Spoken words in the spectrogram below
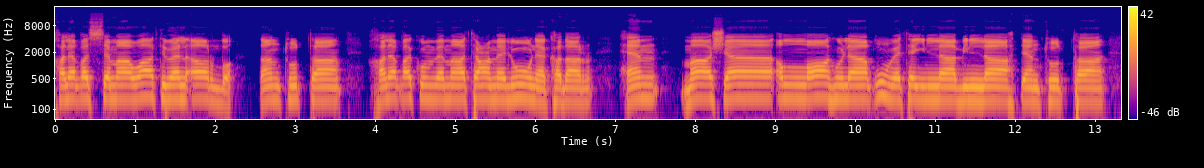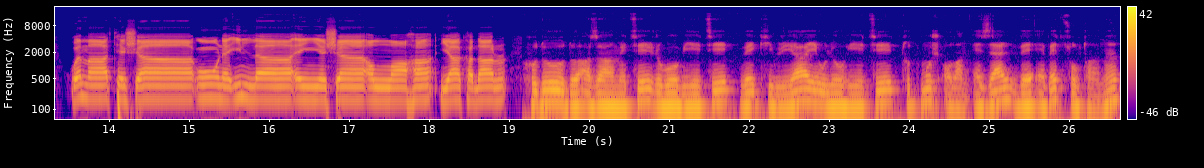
halakas semavati vel ard dan tut ta halakakum ve ma ta'melune kadar. Hem Ma Allahu la kuvvete illa billah'ten tutta ve ma teşaune illa en yeşâ Allah'a ya kadar. Hududu azameti, rububiyeti ve kibriyayı uluhiyeti tutmuş olan ezel ve ebed sultanı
